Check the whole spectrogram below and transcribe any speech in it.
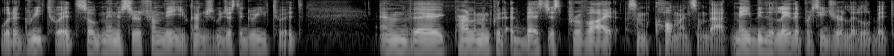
would agree to it. So ministers from the EU countries would just agree to it. And the Parliament could at best just provide some comments on that, maybe delay the procedure a little bit.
